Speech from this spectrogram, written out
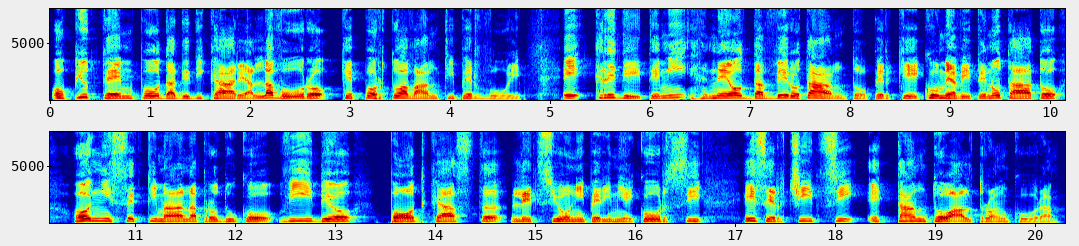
ho più tempo da dedicare al lavoro che porto avanti per voi. E credetemi ne ho davvero tanto perché come avete notato ogni settimana produco video, podcast, lezioni per i miei corsi, esercizi e tanto altro ancora.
